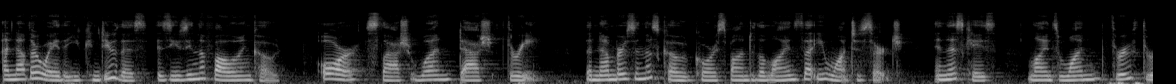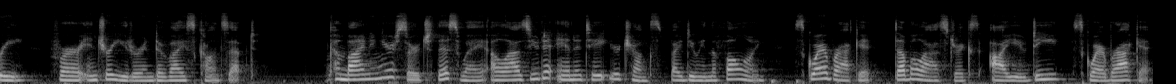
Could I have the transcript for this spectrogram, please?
Another way that you can do this is using the following code, OR slash 1 dash 3. The numbers in this code correspond to the lines that you want to search, in this case, lines 1 through 3 for our intrauterine device concept. Combining your search this way allows you to annotate your chunks by doing the following square bracket, double asterisk, IUD, square bracket.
